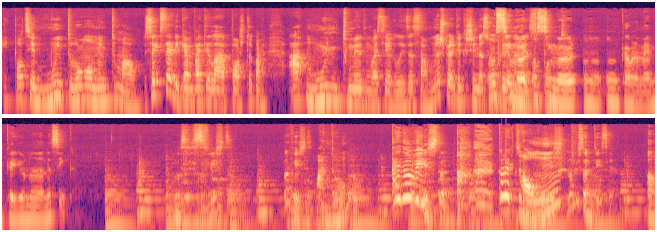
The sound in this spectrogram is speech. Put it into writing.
É que pode ser muito bom ou muito mau. Eu sei que Steadicam vai ter lá a aposta agora. Há muito medo como vai ser a realização. Mas espero que a Cristina Um surpreenda senhor, nesse um, ponto. senhor um, um cameraman caiu na, na SIC. Não sei se viste. Não viste? Quando? Ai, não viste? Ah, como é que tu não um? viste? Não viste a notícia? Ah,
